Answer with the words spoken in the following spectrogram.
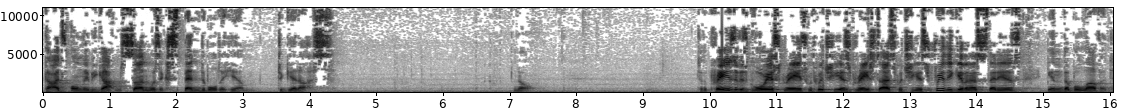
God's only begotten Son was expendable to him to get us. No. To the praise of his glorious grace with which he has graced us, which he has freely given us, that is, in the beloved.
